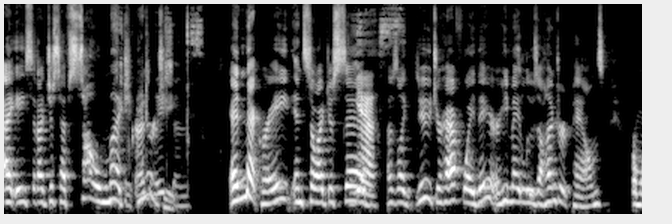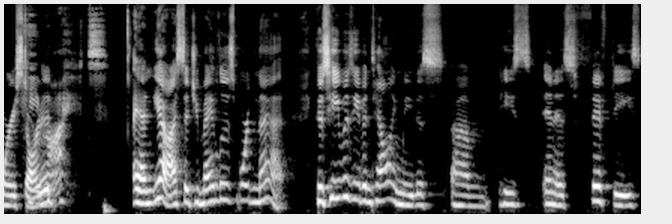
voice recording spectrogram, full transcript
I, he said, I just have so much energy. Isn't that great? And so I just said, Yes. I was like, dude, you're halfway there. He may lose 100 pounds from where he He started. might. And yeah, I said, you may lose more than that. Because he was even telling me this. Um, he's in his 50s.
